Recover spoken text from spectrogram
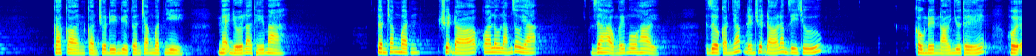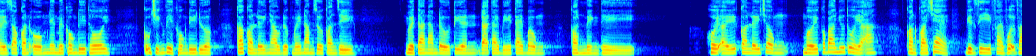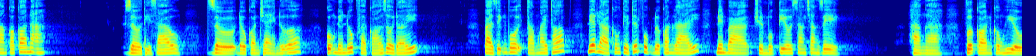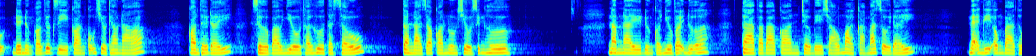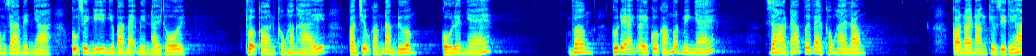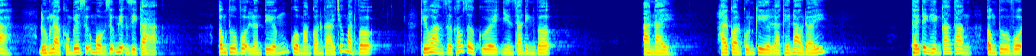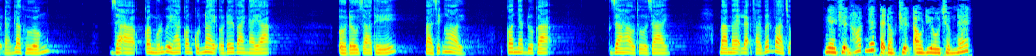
Các con còn chưa đi nghỉ tuần trăng mật nhỉ? Mẹ nhớ là thế mà. Tuần trăng mật, chuyện đó qua lâu lắm rồi ạ. Gia Hảo ngây ngô hỏi. Giờ còn nhắc đến chuyện đó làm gì chứ? Không nên nói như thế, hồi ấy do con ốm nên mới không đi thôi. Cũng chính vì không đi được, các con lấy nhau được mấy năm rồi còn gì. Người ta năm đầu tiên đã tay bế tay bồng, còn mình thì... Hồi ấy con lấy chồng mới có bao nhiêu tuổi ạ? Còn quá trẻ, việc gì phải vội vàng có con ạ? Giờ thì sao? Giờ đâu còn trẻ nữa, cũng đến lúc phải có rồi đấy. Bà Dĩnh vội tóm ngay thóp, biết là không thể thuyết phục được con gái, nên bà chuyển mục tiêu sang chàng gì. Hàng à, vợ con không hiểu nên đừng có việc gì con cũng chiều theo nó. Con thấy đấy, giờ bao nhiêu thói hư thật xấu, toàn là do con nuông chiều sinh hư. Năm nay đừng có như vậy nữa, ta và ba con chờ bế cháu mỏi cả mắt rồi đấy. Mẹ nghĩ ông bà thông gia bên nhà cũng suy nghĩ như ba mẹ bên này thôi. Vợ con không hăng hái, còn chịu gắng đảm đương, cố lên nhé. Vâng, cứ để anh ấy cố gắng một mình nhé. Gia Hảo đáp với vẻ không hài lòng. Con nói năng kiểu gì thế hả? Đúng là không biết giữ mồm giữ miệng gì cả. Ông Thu vội lớn tiếng của mắng con gái trước mặt vợ. Thiếu hàng giờ khóc giờ cười nhìn gia đình vợ. À này, hai con cún kia là thế nào đấy? Thấy tình hình căng thẳng, ông Thu vội đánh lạc hướng. Dạ, con muốn gửi hai con cuốn này ở đây vài ngày ạ. Ở đâu ra thế? Bà Dĩnh hỏi. Con nhặt được ạ. Gia Hảo thở dài. bà mẹ lại phải vất vả cho Nghe chuyện hot nhất tại đọc truyện audio.net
